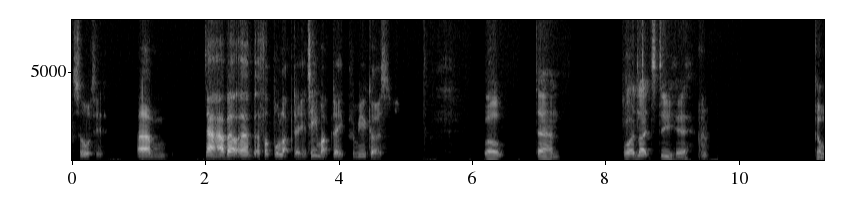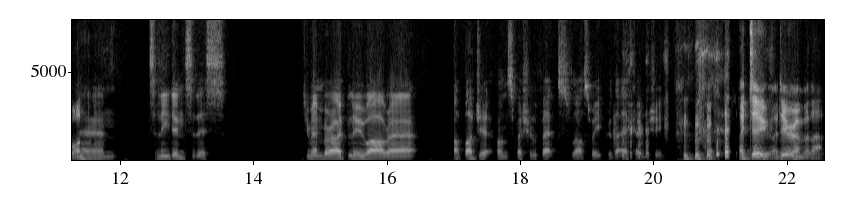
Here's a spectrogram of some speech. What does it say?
sorted. Um, now, how about a, a football update, a team update from you guys? Well, Dan, what I'd like to do here, Go on. um, to lead into this, do you remember I blew our uh, our budget on special effects last week with that echo machine? I do. I do remember that.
